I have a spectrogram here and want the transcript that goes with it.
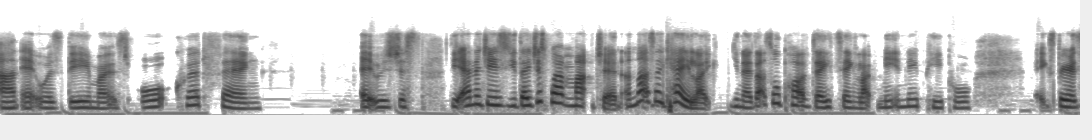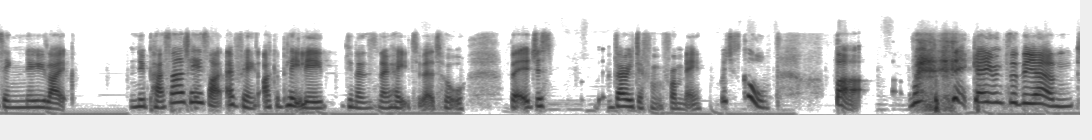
and it was the most awkward thing. It was just the energies, they just weren't matching. And that's okay. Like, you know, that's all part of dating, like meeting new people, experiencing new, like, new personalities, like everything. I completely, you know, there's no hate to it at all. But it just very different from me, which is cool. But when it came to the end,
